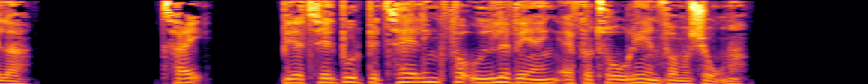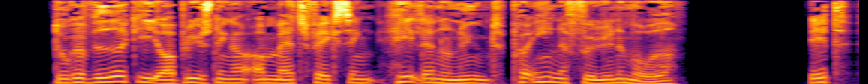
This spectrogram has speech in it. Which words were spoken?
eller 3. Bliver tilbudt betaling for udlevering af fortrolige informationer. Du kan videregive oplysninger om matchfixing helt anonymt på en af følgende måder. 1.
